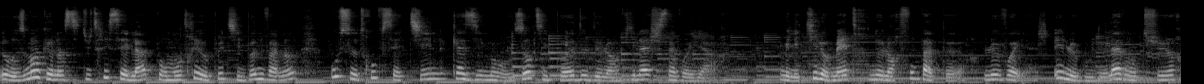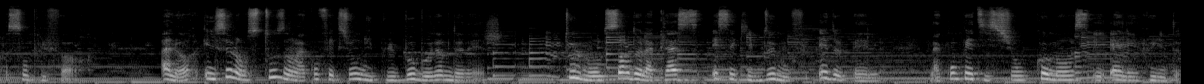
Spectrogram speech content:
Heureusement que l'institutrice est là pour montrer aux petits Bonnevalin où se trouve cette île quasiment aux antipodes de leur village savoyard. Mais les kilomètres ne leur font pas peur, le voyage et le goût de l'aventure sont plus forts. Alors, ils se lancent tous dans la confection du plus beau bonhomme de neige. Tout le monde sort de la classe et s'équipe de moufles et de pelles. La compétition commence et elle est rude.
